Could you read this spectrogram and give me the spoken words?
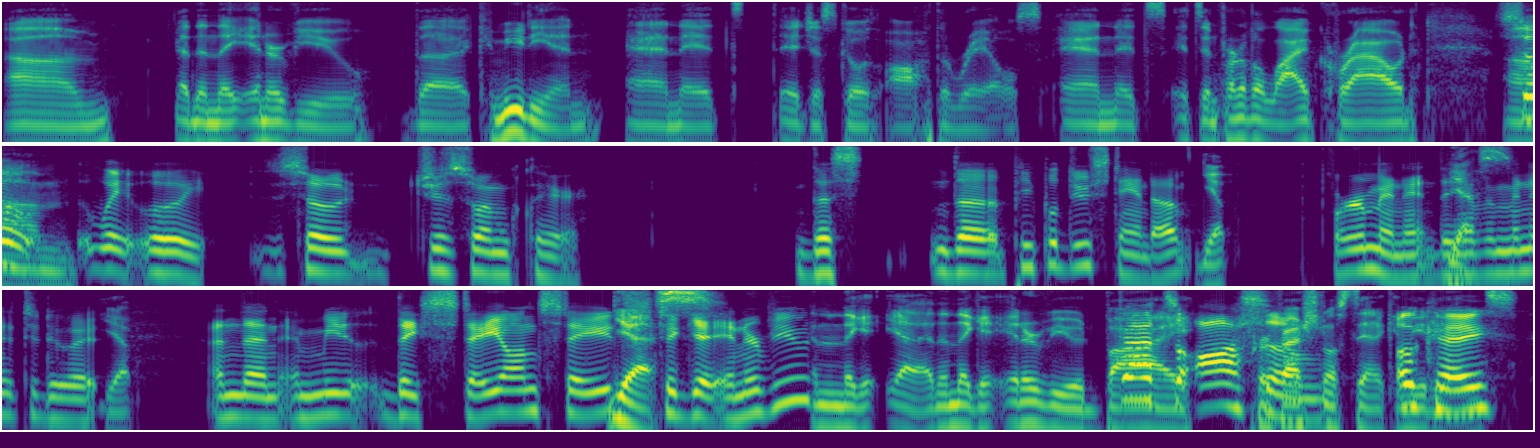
Um, and then they interview the comedian and it it just goes off the rails. And it's it's in front of a live crowd. So Um, wait, wait, wait. So just so I'm clear, this the people do stand up. Yep. For a minute, they have a minute to do it. Yep. And then immediately they stay on stage Yes. to get interviewed. And then they get yeah, and then they get interviewed by That's awesome. professional stand up Okay. comedians.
